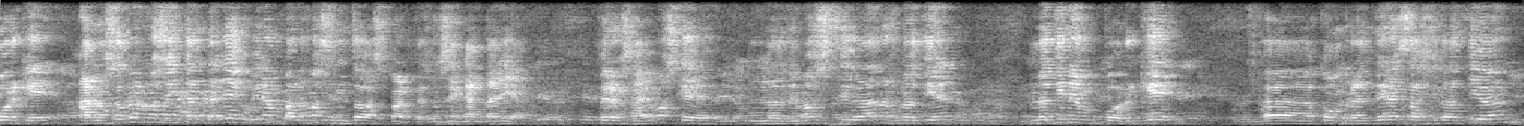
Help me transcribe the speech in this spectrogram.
Porque a nosotros nos encantaría que hubieran palomas en todas partes, nos encantaría. Pero sabemos que los demás ciudadanos no tienen, no tienen por qué ah, comprender esta situación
